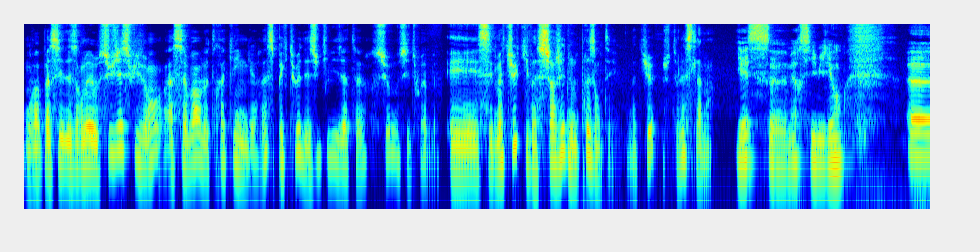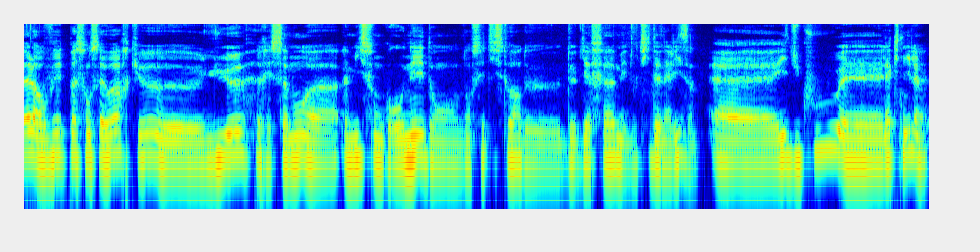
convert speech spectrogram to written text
On va passer désormais au sujet suivant, à savoir le tracking respectueux des utilisateurs sur nos sites web. Et c'est Mathieu qui va se charger de nous le présenter. Mathieu, je te laisse la main. Yes, euh, merci Emilien. Euh, alors, vous n'êtes pas sans savoir que euh, l'UE récemment a, mis son gros nez dans, cette histoire de, de GAFAM et d'outils d'analyse. Euh, et du coup, la CNIL,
